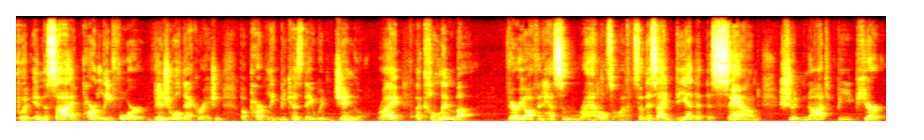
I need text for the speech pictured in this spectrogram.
put in the side, partly for visual decoration, but partly because they would jingle, right? A kalimba very often has some rattles on it. So this idea that the sound should not be pure.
